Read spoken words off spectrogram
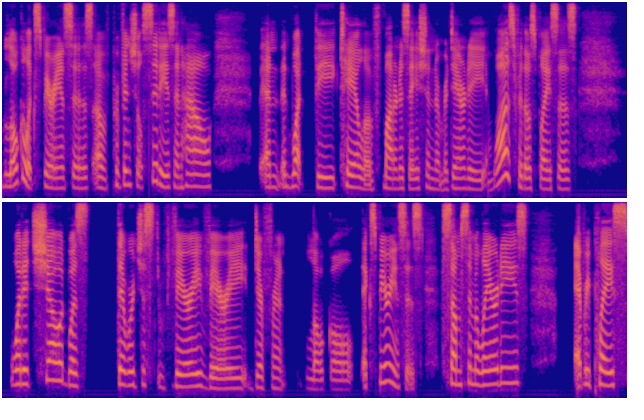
local experiences of provincial cities and how and, and what the tale of modernization or modernity was for those places, what it showed was there were just very, very different local experiences. Some similarities. Every place,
